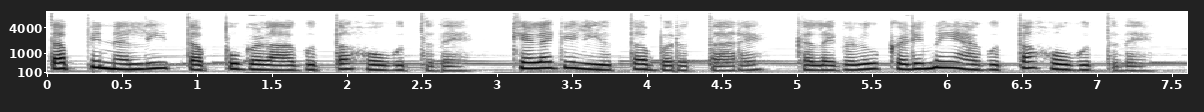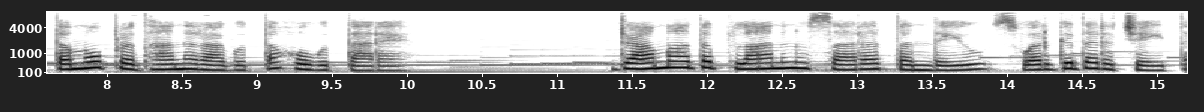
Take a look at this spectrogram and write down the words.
ತಪ್ಪಿನಲ್ಲಿ ತಪ್ಪುಗಳಾಗುತ್ತಾ ಹೋಗುತ್ತದೆ, ಕೆಳಗಿಳಿಯುತ್ತಾ ಬರುತ್ತಾರೆ, ಕಲೆಗಳು ಕಡಿಮೆಯಾಗುತ್ತಾ ಹೋಗುತ್ತದೆ, ತಮೋ ಪ್ರಧಾನರಾಗುತ್ತಾ ಹೋಗುತ್ತಾರೆ. ಡ್ರಾಮಾದ ಪ್ಲಾನ್ ಅನುಸಾರ ತಂದೆಯು ಸ್ವರ್ಗದ ರಚಯಿತ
